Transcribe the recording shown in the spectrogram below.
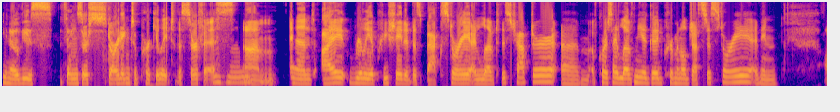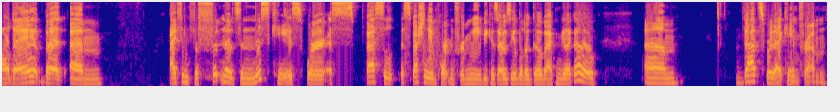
you know these things are starting to percolate to the surface. Mhm. Um, and I really appreciated this backstory. I loved this chapter. Um, of course, I love me a good criminal justice story. I mean, all day, but um, I think the footnotes in this case were especially especially important for me because I was able to go back and be like, oh, um, that's where that came from,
